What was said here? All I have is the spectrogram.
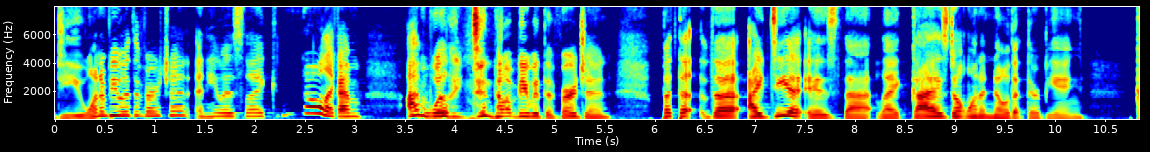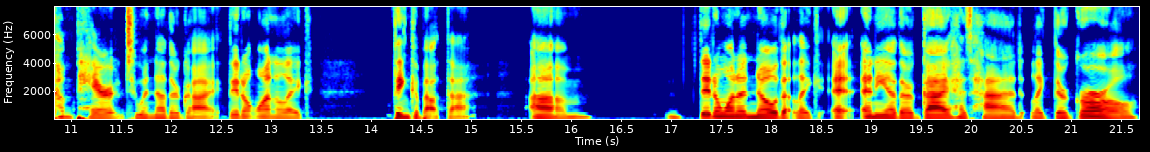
do you want to be with a virgin?" And he was like, "No, like I'm I'm willing to not be with a virgin. But the the idea is that like guys don't want to know that they're being compared to another guy. They don't want to like think about that. Um they don't want to know that like a- any other guy has had like their girl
